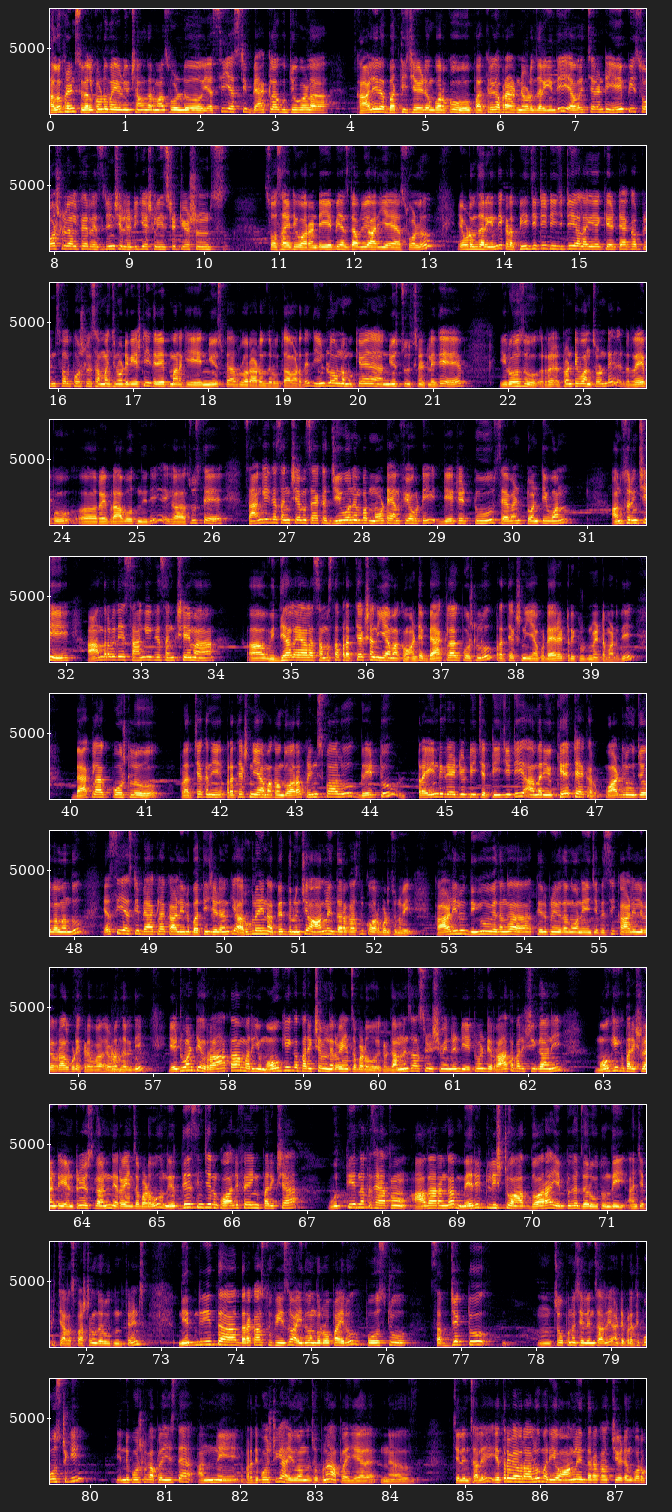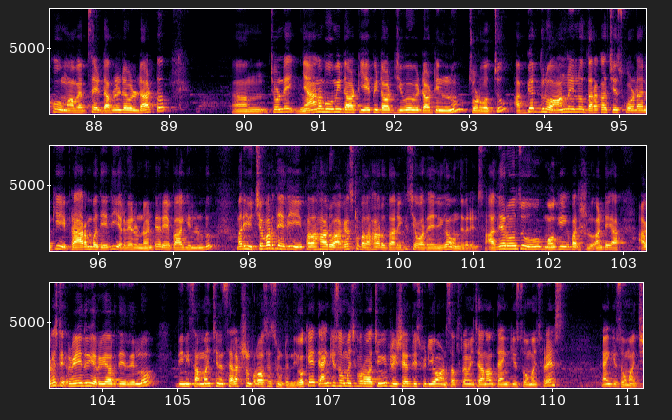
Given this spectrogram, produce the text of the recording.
Hello friends welcome to my YouTube channel Dharma's World. SC ST backlog ఉద్యోగాల ఖాళీల భర్తీ చేయడం కొరకు పత్రికా ప్రకటన ఇవ్వడం జరిగింది. ఎవరిచ్చారంటే AP social welfare residential education institutions society వారు అంటే ఏపీఎస్డబ్ల్యూఆర్ఏఎస్ వాళ్ళు ఇవ్వడం జరిగింది. ఇక్కడ పీజీటీ టీజీటీ అలాగే కేర్ టేకర్ ప్రిన్సిపల్ పోస్టులకు సంబంధించిన నోటిఫికేషన్ ఇది రేపు మనకి న్యూస్ పేపర్లో రావడం జరుగుతూ ఉంటుంది. దీంట్లో ఉన్న ముఖ్యమైన న్యూస్ చూసినట్లయితే ఈరోజు ట్వంటీ వన్ చూడండి రేపు రేపు రాబోతుంది ఇది. ఇక చూస్తే సాంఘిక సంక్షేమ శాఖ జీవో నెంబర్ నూట ఎనభై ఒకటి dated two seven twenty one అనుసరించి ఆంధ్రప్రదేశ్ సాంఘిక సంక్షేమ విద్యాలయాల సంస్థ ప్రత్యక్ష నియామకం అంటే బ్యాక్లాగ్ పోస్టులు ప్రత్యక్ష నియామకం డైరెక్ట్ రిక్రూట్మెంట్ అన్నది బ్యాక్లాగ్ పోస్టులు ప్రత్యేక ని- ప్రత్యక్ష నియామకం ద్వారా principal grade two trained graduate teacher TGT మరియు కేర్ టేకర్ వార్డెన్ ఉద్యోగాల నందు ఎస్సీ ఎస్టీ బ్యాక్లా ఖాళీలు భర్తీ చేయడానికి అర్హులైన అభ్యర్థుల నుంచి ఆన్లైన్ దరఖాస్తులు కోరబడుతున్నవి ఖాళీలు దిగువ విధంగా తెలిపిన విధంగా ఉన్నాయని చెప్పేసి ఖాళీల వివరాలు కూడా ఇక్కడ ఇవ్వడం జరిగింది. ఎటువంటి రాత మరియు మౌఖిక పరీక్షలు నిర్వహించబడవు. ఇక్కడ గమనించాల్సిన విషయం ఏంటంటే ఎటువంటి రాత పరీక్ష కానీ మౌఖిక పరీక్షలు అంటే ఇంటర్వ్యూస్ కానీ నిర్వహించబడవు. నిర్దేశించిన క్వాలిఫైయింగ్ పరీక్ష ఉత్తీర్ణత శాతం ఆధారంగా మెరిట్ లిస్టు ద్వారా ఎంపిక జరుగుతుంది అని చెప్పి చాలా స్పష్టంగా జరుగుతుంది ఫ్రెండ్స్. నిర్ణీత దరఖాస్తు ఫీజు ఐదు వందల రూపాయలు. పోస్టు సబ్జెక్టు చొప్పున చెల్లించాలి. అంటే ప్రతి పోస్టుకి ఎన్ని పోస్టులకు అప్లై చేస్తే అన్ని ప్రతి పోస్టుకి ఐదు వందల చొప్పున అప్లై చేయాలి చెల్లించాలి. ఇతర వివరాలు మరియు ఆన్లైన్ దరఖాస్తు చేయడం కొరకు మా వెబ్సైట్ డబ్ల్యూడబ్ల్యూ డాట్ చూడండి Jnanabhumi dot AP dot GOV dot in చూడవచ్చు. అభ్యర్థులు ఆన్లైన్లో దరఖాస్తు చేసుకోవడానికి ప్రారంభ తేదీ ఇరవై రెండు అంటే రేపు ఆగిల్లుండు. మరియు చివరి తేదీ పదహారు ఆగస్టు పదహారు తారీఖు చివరి తేదీగా ఉంది ఫ్రెండ్స్. అదే రోజు మౌఖిక పరీక్షలు అంటే ఆగస్టు ఇరవై ఐదు ఇరవై ఆరు తేదీల్లో దీనికి సంబంధించిన సెలక్షన్ ప్రాసెస్ ఉంటుంది. Okay thank you so much for watching please share this video and subscribe my channel thank you so much friends thank you so much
